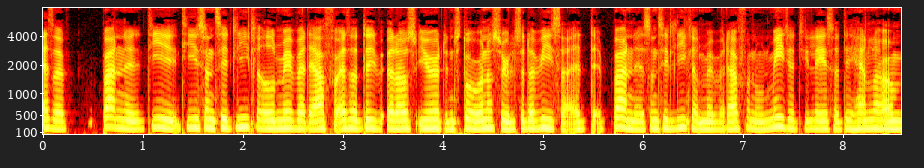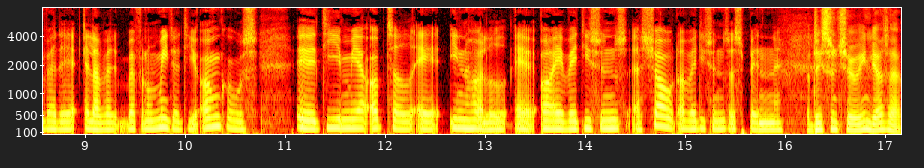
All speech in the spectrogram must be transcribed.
altså, børnene, de, de er sådan set ligeglade med, hvad det er for, altså det er der også i øvrigt en stor undersøgelse, der viser, at, at børnene er sådan set ligeglade med, hvad det er for nogle medier, de læser. Det handler om, hvad det, eller hvad, hvad for nogle medier, de omgås. Øh, de er mere optaget af indholdet, af, og af, hvad de synes er sjovt, og hvad de synes er spændende. Og det synes jeg jo egentlig også er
